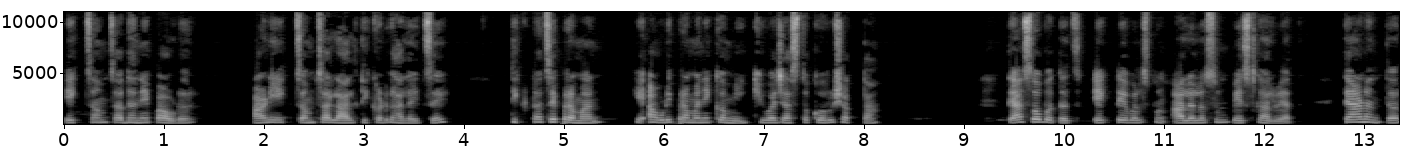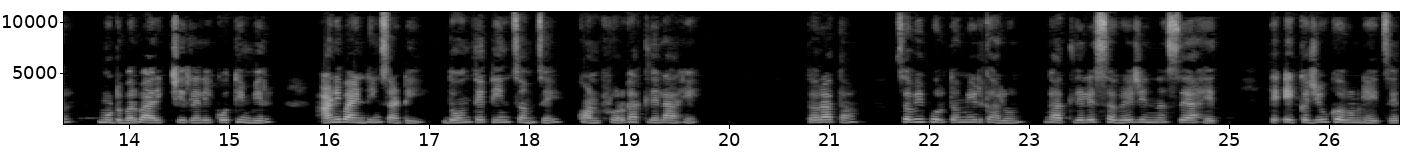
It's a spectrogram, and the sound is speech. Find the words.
एक चमचा धने पावडर आणि एक चमचा लाल तिखट घालायचे. तिखटाचे प्रमाण हे आवडीप्रमाणे कमी किंवा जास्त करू शकता. त्यासोबतच एक टेबलस्पून आलं लसूण पेस्ट घालूयात. त्यानंतर मुठभर बारीक चिरलेली कोथिंबीर आणि बाइंडिंगसाठी दोन ते तीन चमचे कॉर्नफ्लोअर घातलेला आहे. तर आता चवीपुरतं मीठ घालून घातलेले सगळे जिन्नस जे आहेत ते एकजीव करून घ्यायचेत.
